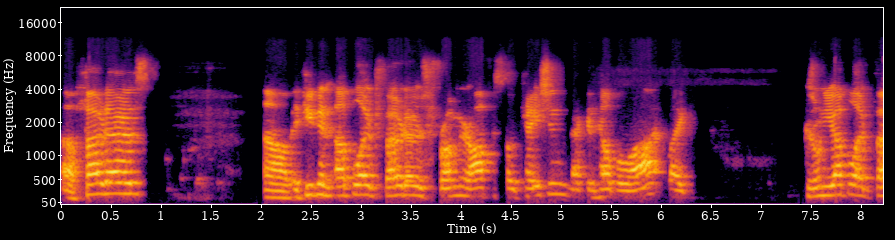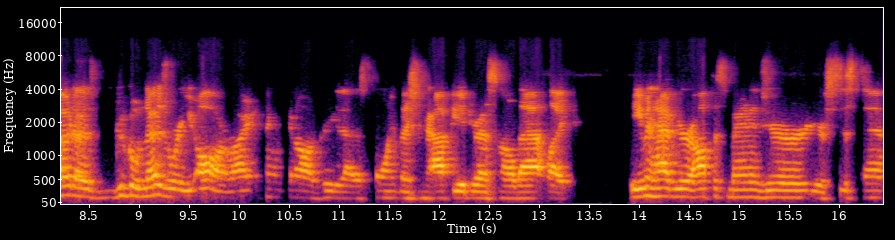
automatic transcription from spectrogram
Uh, photos. Um, if you can upload photos from your office location, that can help a lot. Like, because when you upload photos, Google knows where you are, right? I think we can all agree to that at this point, based on your IP address and all that. Like, even have your office manager, your assistant,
